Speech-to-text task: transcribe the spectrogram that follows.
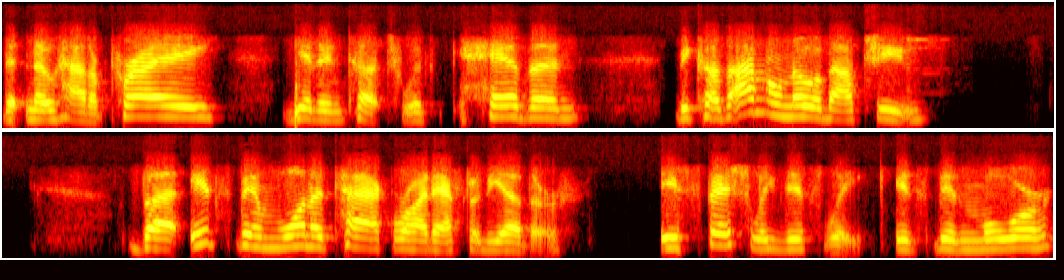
that know how to pray get in touch with heaven because I don't know about you, but it's been one attack right after the other, especially this week. It's been more,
